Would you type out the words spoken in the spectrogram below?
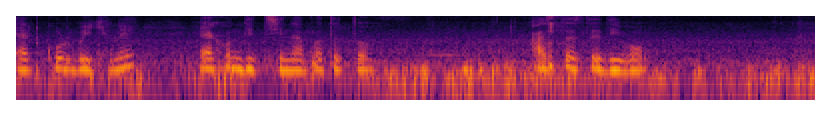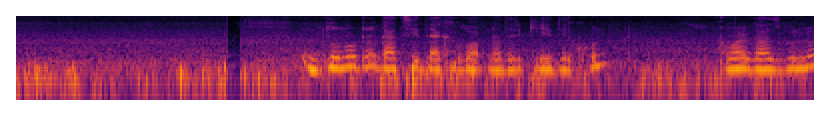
অ্যাড করব এখানে। এখন দিচ্ছি না আপাতত। আস্তে আস্তে দিব। দুটোটা গাছই দেখাবো আপনাদেরকে দেখুন। আমার গাছগুলো।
